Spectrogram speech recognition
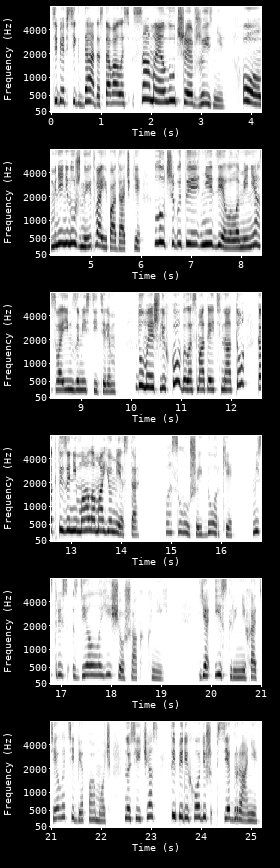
Тебе всегда доставалось самое лучшее в жизни! О, мне не нужны твои подачки! Лучше бы ты не делала меня своим заместителем! Думаешь, легко было смотреть на то, как ты занимала мое место?» «Послушай, Дорки», Мистрис сделала еще шаг к ней. «Я искренне хотела тебе помочь, но сейчас ты переходишь все грани.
